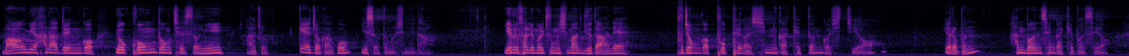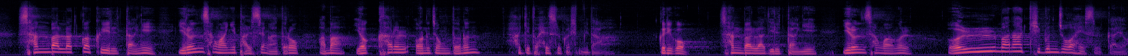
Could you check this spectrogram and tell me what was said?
마음이 하나 된 거 요 공동체성이 아주 깨져가고 있었던 것입니다. 예루살렘을 중심한 유다 안에 부정과 부패가 심각했던 것이지요. 여러분 한번 생각해 보세요. 산발랏과 그 일당이 이런 상황이 발생하도록 아마 역할을 어느 정도는 하기도 했을 것입니다. 그리고 산발랏 일당이 이런 상황을 얼마나 기분 좋아했을까요?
